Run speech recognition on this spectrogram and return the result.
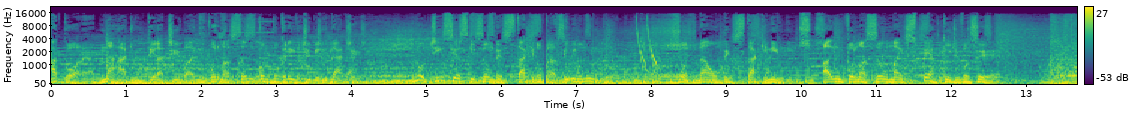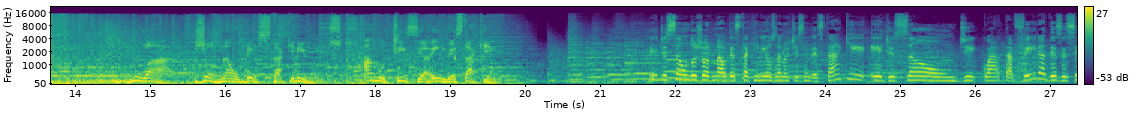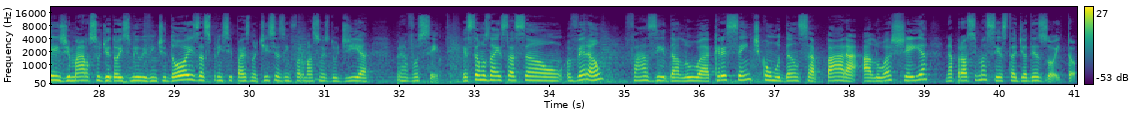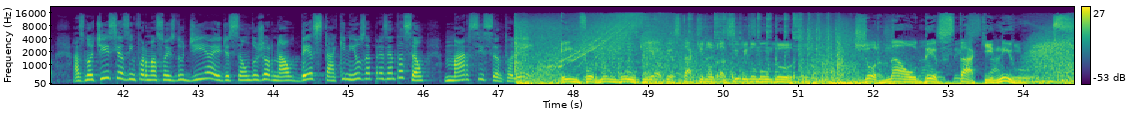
Agora, na Rádio Interativa, informação com credibilidade. Notícias que são destaque no Brasil e no mundo. Jornal Destaque News. A informação mais perto de você. No ar, Jornal Destaque News. A notícia em destaque. Edição do Jornal Destaque News, a notícia em destaque. Edição de quarta-feira, 16 de março de 2022. As principais notícias e informações do dia para você. Estamos na estação verão, fase da lua crescente com mudança para a lua cheia na próxima sexta, dia 18. As notícias e informações do dia, edição do Jornal Destaque News, apresentação Marci Santolin. Informando o que é destaque no Brasil e no mundo. Jornal Destaque News.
